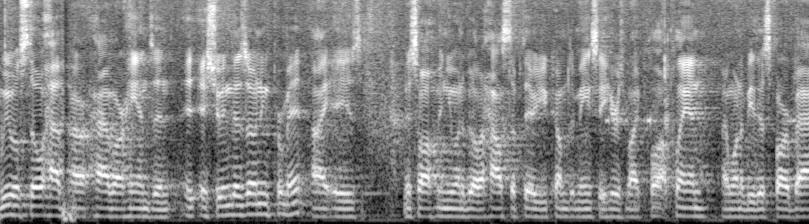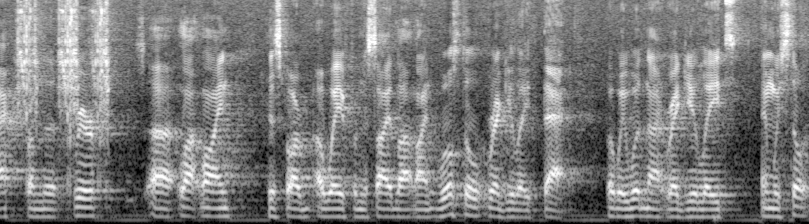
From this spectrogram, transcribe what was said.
We will still have our, have our hands in issuing the zoning permit, i.e. Ms. Hoffman, you want to build a house up there, you come to me and say, here's my plot plan, I want to be this far back from the rear uh, lot line, this far away from the side lot line. We'll still regulate that, but we would not regulate, and we still,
